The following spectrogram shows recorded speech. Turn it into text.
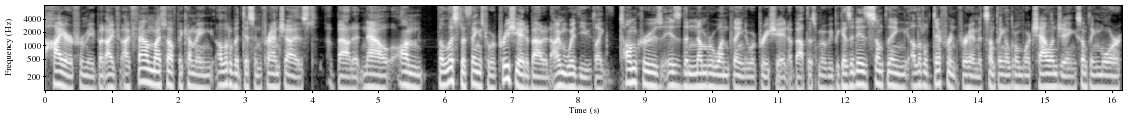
higher for me, but I've, I've found myself becoming a little bit disenfranchised about it. Now, on the list of things to appreciate about it, I'm with you. Like, Tom Cruise is the number one thing to appreciate about this movie because it is something a little different for him. It's something a little more challenging, something more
